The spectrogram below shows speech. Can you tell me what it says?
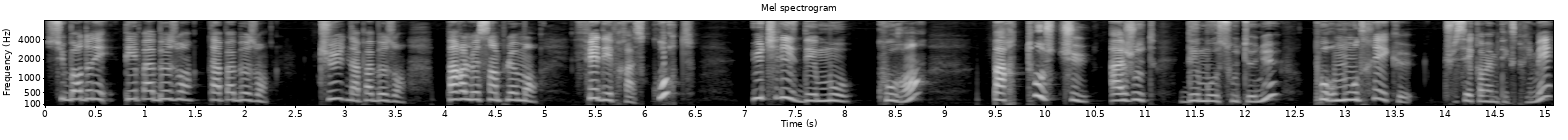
subordonnées. T'es pas besoin, t'as pas besoin. Tu n'as pas besoin. Parle simplement. Fais des phrases courtes. Utilise des mots courants. Par touche, tu ajoutes des mots soutenus pour montrer que tu sais quand même t'exprimer,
